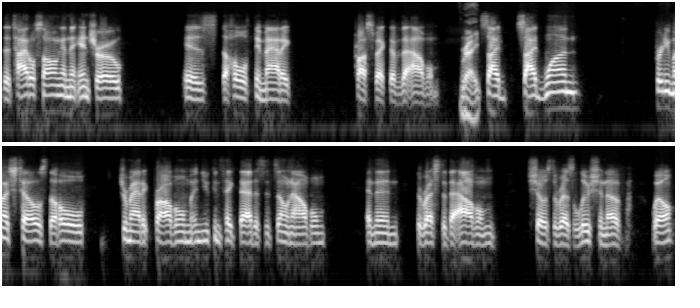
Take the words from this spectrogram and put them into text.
the title song and the intro is the whole thematic prospect of the album. Right. Side side one pretty much tells the whole dramatic problem, and you can take that as its own album, and then the rest of the album shows the resolution of well,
